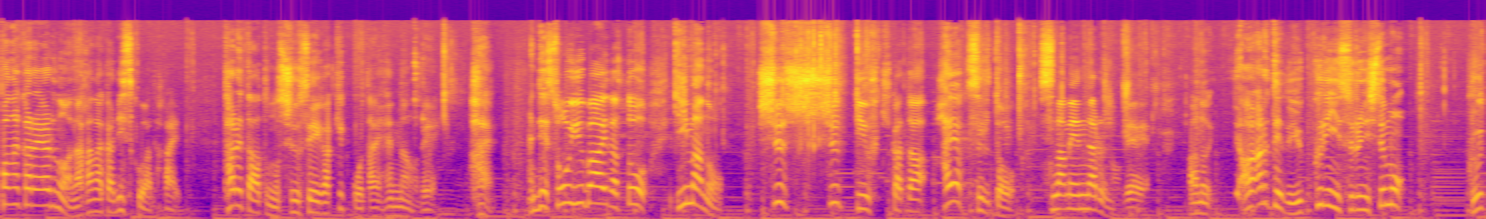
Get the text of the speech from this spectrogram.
端からやるのはなかなかリスクが高い。垂れた後の修正が結構大変なので。はい。でそういう場合だと今のシュッシュッっていう吹き方早くすると砂目になるのであのある程度ゆっくりにするにしてもグッ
